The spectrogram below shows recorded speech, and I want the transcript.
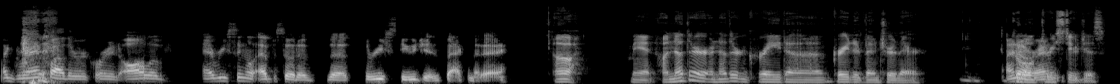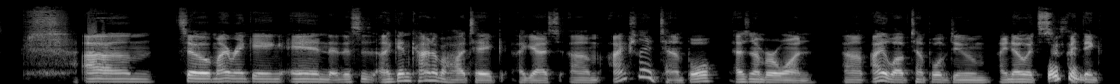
my grandfather recorded all of every single episode of the Three Stooges back in the day. Oh man, another another great uh great adventure there. I know, right? Three Stooges. Um, so my ranking, and this is again kind of a hot take, I guess. Um, I actually had Temple as number one. Um, I love Temple of Doom. I know it's I think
